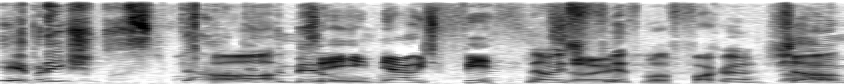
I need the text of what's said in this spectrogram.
Yeah, but he should start Oh, in the middle. See, now he's fifth. Now he's so fifth, motherfucker. Shut up.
